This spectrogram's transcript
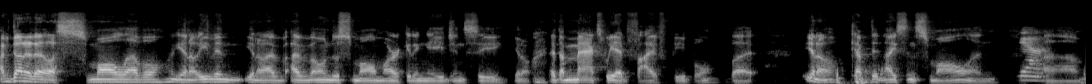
I've done it at a small level, you know. Even you know, I've I've owned a small marketing agency. You know, at the max we had five people, but you know, kept it nice and small, and yeah. Um,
